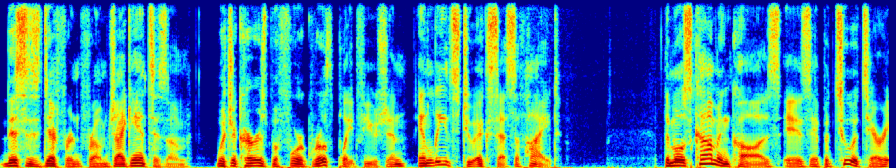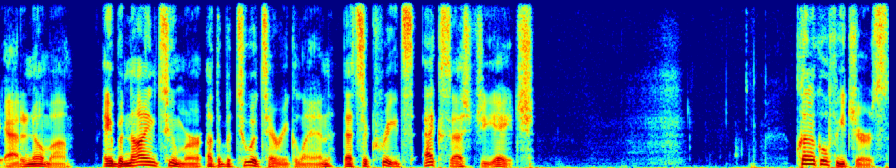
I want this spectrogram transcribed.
This is different from gigantism, which occurs before growth plate fusion and leads to excessive height. The most common cause is a pituitary adenoma, a benign tumor of the pituitary gland that secretes excess GH. Clinical features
